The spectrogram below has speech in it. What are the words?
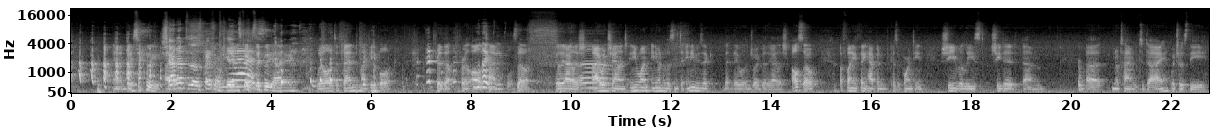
and basically Shout I- out to those special kids. Yes. basically I will defend my people for the for all My of time. people. So Billie Eilish, I would Uh. challenge anyone anyone who listens to any music that they will enjoy Billie Eilish. Also, a funny thing happened because of quarantine. She released she did um, uh, No Time to Die, which was the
